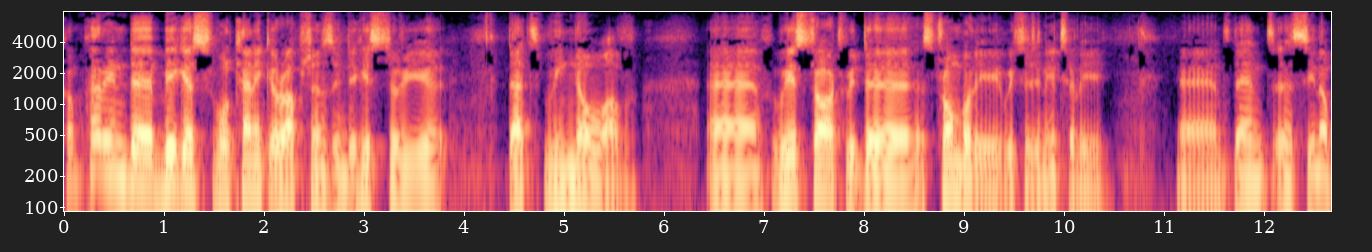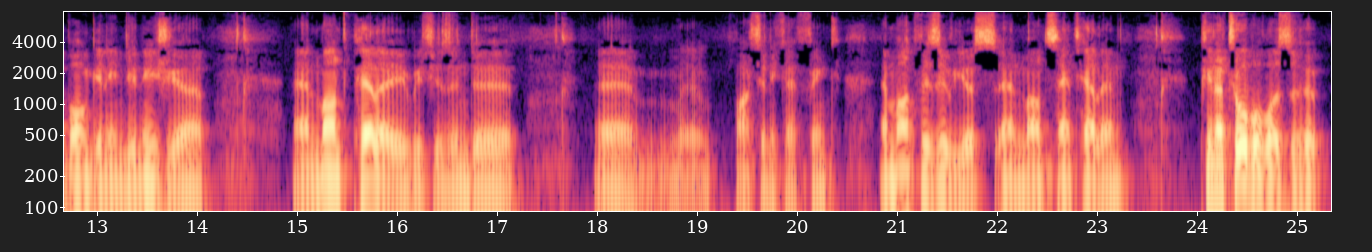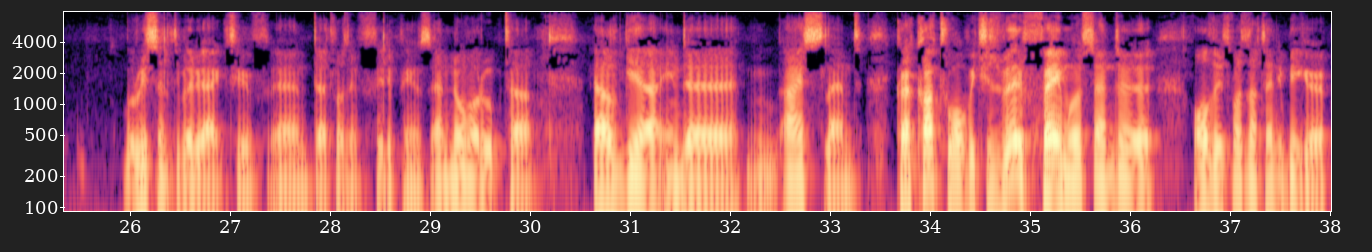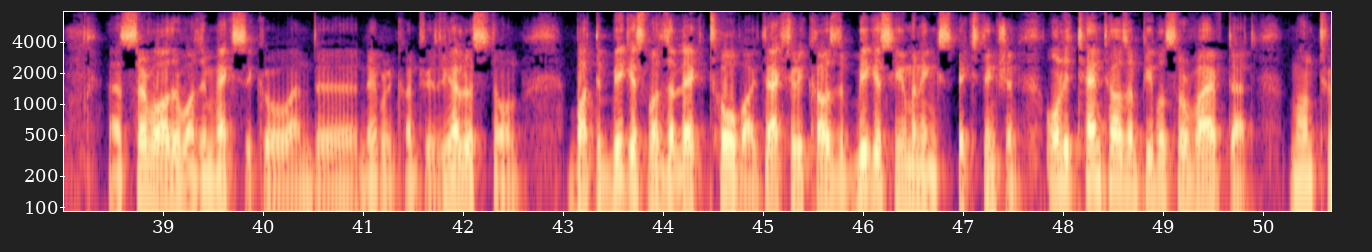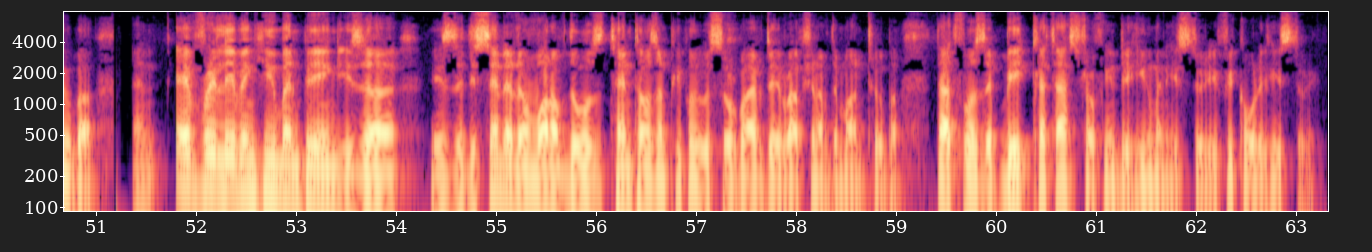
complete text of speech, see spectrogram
Comparing the biggest volcanic eruptions in the history uh, that we know of, uh, we start with the Stromboli, which is in Italy, and then uh, Sinabung in Indonesia, and Mount Pelée, which is in the um, uh, Martinique, I think, and Mount Vesuvius and Mount St. Helen. Pinatubo was uh, recently very active, and that was in Philippines, and Nova Rupta, Eldgjá in the um, Iceland, Krakatoa, which is very famous, and uh, although it was not any bigger, and several other ones in Mexico and uh, neighboring countries, Yellowstone. But the biggest ones, the Lake Toba, it actually caused the biggest human ex extinction. Only 10,000 people survived that, Mount Toba. And every living human being is a is a descendant of one of those 10,000 people who survived the eruption of the Mount Toba. That was a big catastrophe in the human history, if you call it history.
